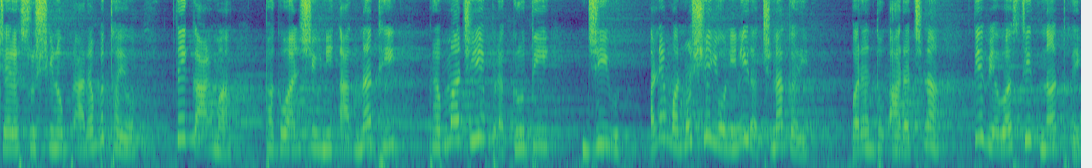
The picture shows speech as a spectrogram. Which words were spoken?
જ્યારે સૃષ્ટિનો પ્રારંભ થયો તે કાળમાં ભગવાન શિવની આજ્ઞાથી બ્રહ્માજીએ પ્રકૃતિ, જીવ અને મનુષ્ય યોનિની રચના કરી. પરંતુ આ રચના તે વ્યવસ્થિત ન થઈ.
